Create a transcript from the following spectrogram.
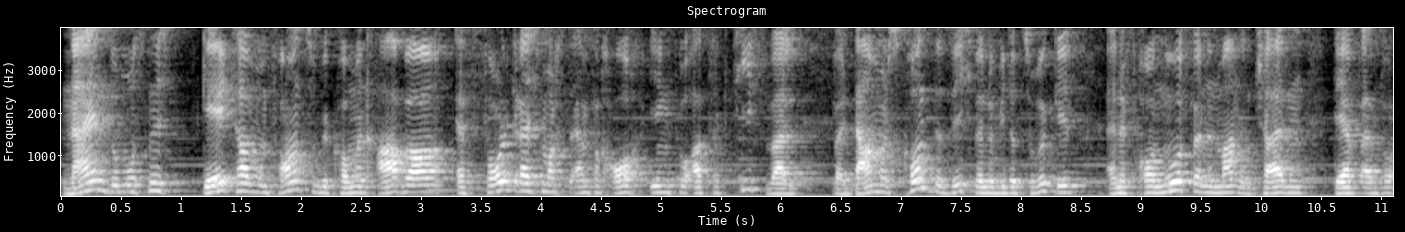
Nein, du musst nicht Geld haben, um Frauen zu bekommen, aber erfolgreich macht einfach auch irgendwo attraktiv, weil, weil damals konnte sich, wenn du wieder zurückgehst, eine Frau nur für einen Mann entscheiden, der einfach,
